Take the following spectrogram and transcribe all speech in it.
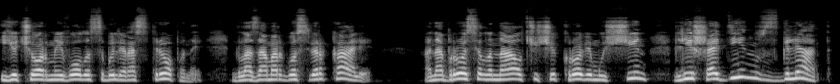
Ее черные волосы были растрепаны, глаза Марго сверкали, она бросила на алчущие крови мужчин лишь один взгляд,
